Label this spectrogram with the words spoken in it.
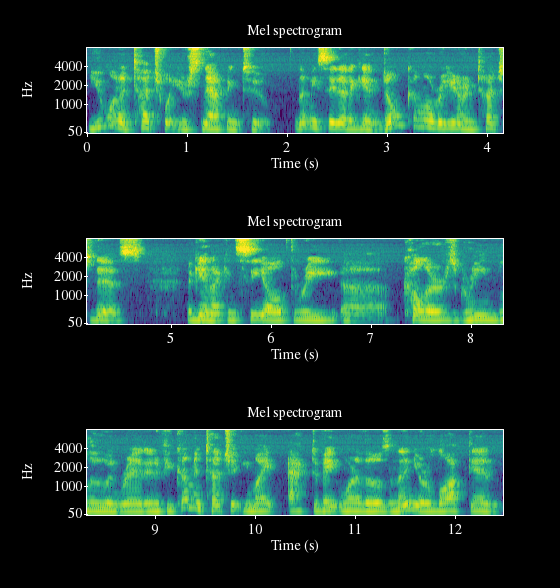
You want to touch what you're snapping to. Let me say that again. Don't come over here and touch this. Again, I can see all three uh, colors, green, blue, and red. And if you come and touch it, you might activate one of those, and then you're locked in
